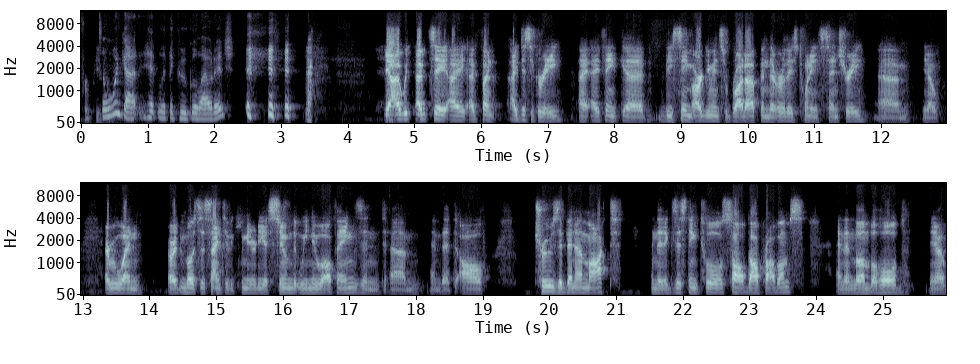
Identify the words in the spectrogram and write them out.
for people? Someone got hit with the Google outage. yeah, I would I would say I I find I disagree. I, I think uh, these same arguments were brought up in the earliest 20th century. Um, you know, everyone or most of the scientific community assumed that we knew all things and um, and that all truths had been unlocked and that existing tools solved all problems. And then lo and behold, you know,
